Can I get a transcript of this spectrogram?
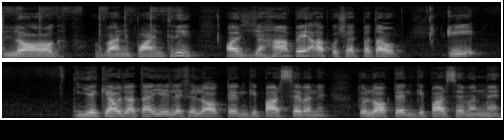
लॉग 1.3 और यहाँ पे आपको शायद पता हो कि ये क्या हो जाता है, ये जैसे लॉग टेन की पार सेवन है। तो लॉग टेन की पार सेवन में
